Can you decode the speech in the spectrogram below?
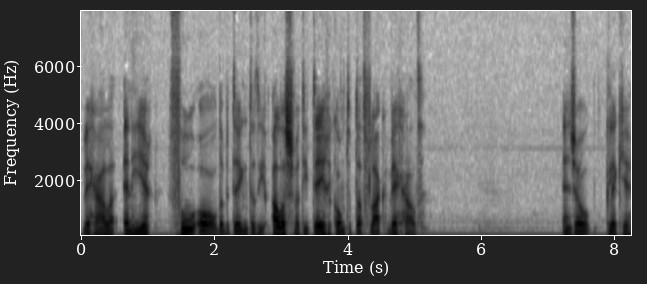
weghalen. En hier full all, dat betekent dat hij alles wat hij tegenkomt op dat vlak weghaalt. En zo klik je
